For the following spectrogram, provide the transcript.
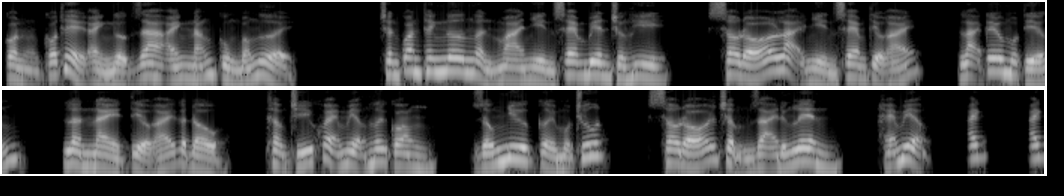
còn có thể ảnh ngược ra ánh nắng cùng bóng người. Trần Quan Thanh ngơ ngẩn mà nhìn xem biên trường hy, sau đó lại nhìn xem tiểu ái, lại kêu một tiếng, lần này tiểu ái gật đầu, thậm chí khỏe miệng hơi cong, giống như cười một chút, sau đó chậm rãi đứng lên, hé miệng, ách, ách.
